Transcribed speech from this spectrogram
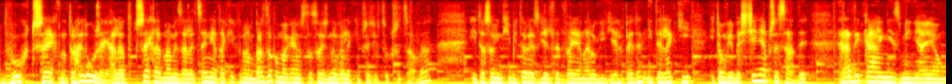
dwóch, trzech, no trochę dłużej, ale od trzech lat mamy zalecenia takie, które nam bardzo pomagają stosować nowe leki przeciwcukrzycowe i to są inhibitory SGLT2 i analogi GLP-1 i te leki, i to mówię bez cienia przesady, radykalnie zmieniają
